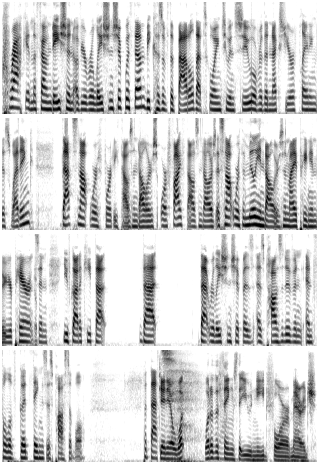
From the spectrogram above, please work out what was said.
crack in the foundation of your relationship with them because of the battle that's going to ensue over the next year of planning this wedding, that's not worth $40,000 or $5,000. It's not worth a million dollars in my opinion. They're your parents yep. and you've got to keep that that that relationship as as positive and and full of good things as possible. But that's Danielle, what what are the yeah. things that you need for marriage?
